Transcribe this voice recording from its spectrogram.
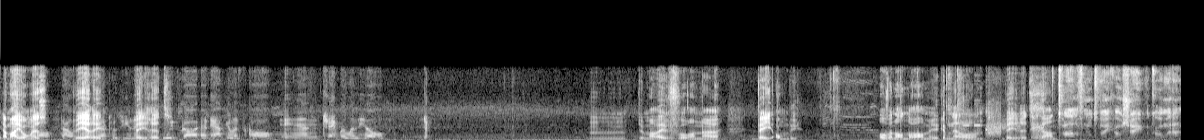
Ja, maar jongens, weer een Santos unit. B-rit. We've got an ambulance call in Chamberlain Hills. Mm, doe maar even voor een eh, B-ambu. Of een andere ambu. Ik heb net al een B-rit gedaan. 1202 OC, we komen eraan.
